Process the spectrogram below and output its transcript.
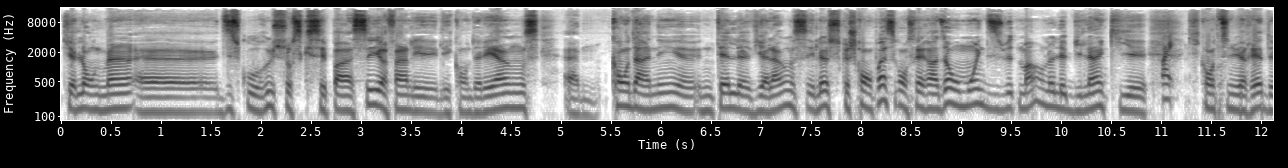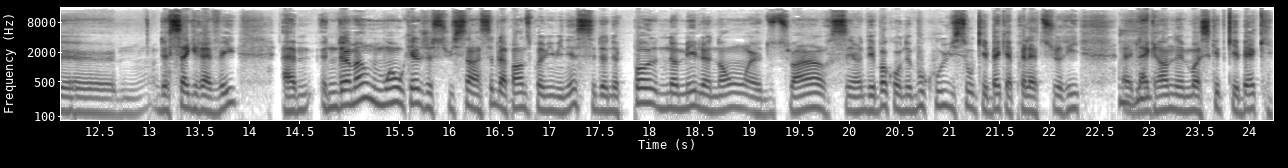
qui a longuement euh, discouru sur ce qui s'est passé, offert les, les condoléances, euh, condamné euh, une telle violence. Et là, ce que je comprends, c'est qu'on serait rendu à au moins 18 morts, là, le bilan qui, oui. qui continuerait de, de s'aggraver. Euh, une demande, moi, auquel je suis sensible à part du premier ministre, c'est de ne pas nommer le nom euh, du tueur. C'est un débat qu'on a beaucoup eu ici au Québec après la tuerie mm -hmm. de la grande mosquée de Québec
